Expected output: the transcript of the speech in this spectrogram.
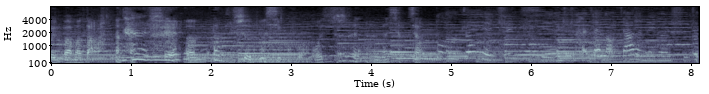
被爸妈打，是。嗯，到底是有多辛苦啊？我是很很难想象。步入专业之前，就是还在老家的那段时间，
